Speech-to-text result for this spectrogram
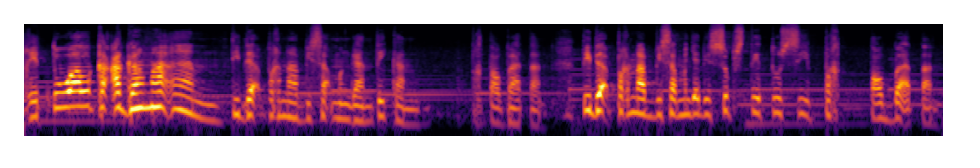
Ritual keagamaan tidak pernah bisa menggantikan pertobatan. Tidak pernah bisa menjadi substitusi pertobatan.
